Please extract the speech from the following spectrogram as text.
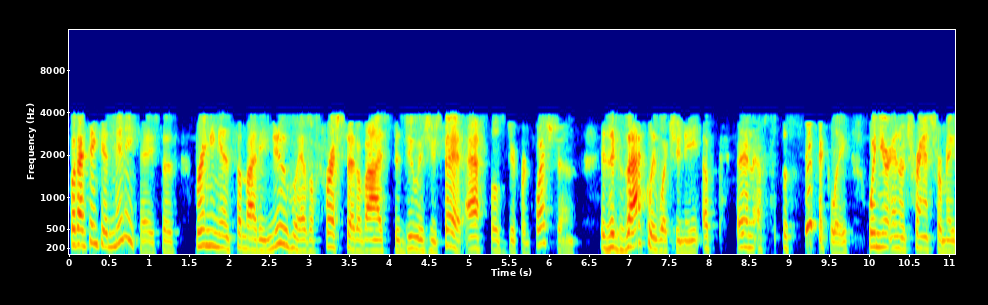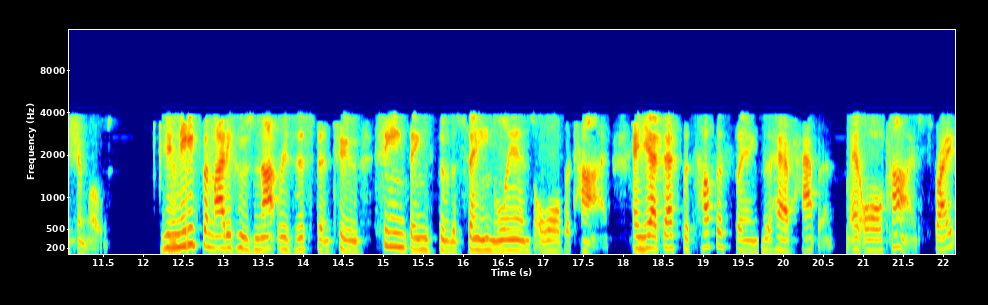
but I think in many cases, bringing in somebody new who has a fresh set of eyes to do, as you said, ask those different questions is exactly what you need, and specifically when you're in a transformation mode. You need somebody who's not resistant to seeing things through the same lens all the time. And yet that's the toughest thing to have happen at all times, right?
